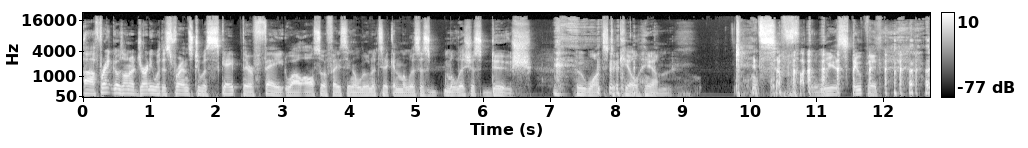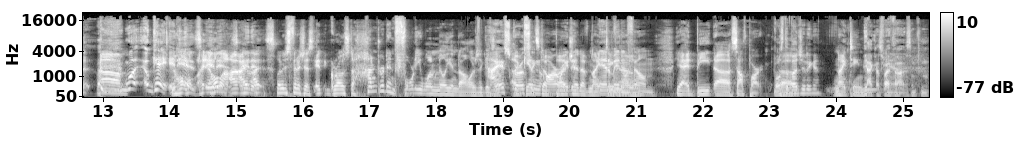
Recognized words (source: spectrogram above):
Uh, Frank goes on a journey with his friends to escape their fate while also facing a lunatic and malicious, malicious douche who wants to kill him. It's so fucking weird, stupid. well, okay it hold, is. hold It on, is, I- it I- is. let me just finish this. It grossed 141 million dollars against, Highest a, against a budget of 19 animated million. film. Yeah, it beat uh, South Park. What was Uh, the budget again? 19. Yeah, that's what I thought. Something.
